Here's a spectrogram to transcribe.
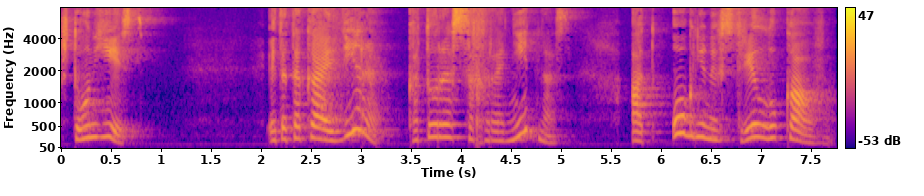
что Он есть. Это такая вера, которая сохранит нас от огненных стрел лукавого.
